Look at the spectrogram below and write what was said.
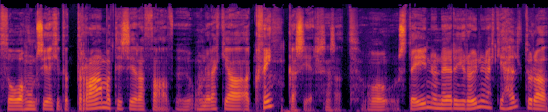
þó að hún sé ekki að dramatisera það hún er ekki að kvenka sér og steinun er í rauninu ekki heldur að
